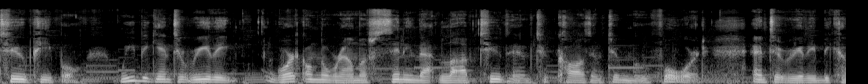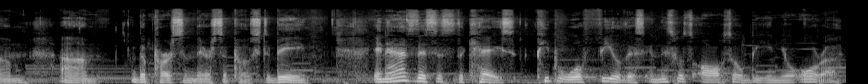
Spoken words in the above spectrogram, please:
to people. We begin to really work on the realm of sending that love to them to cause them to move forward and to really become um, the person they're supposed to be. And as this is the case, people will feel this, and this will also be in your aura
